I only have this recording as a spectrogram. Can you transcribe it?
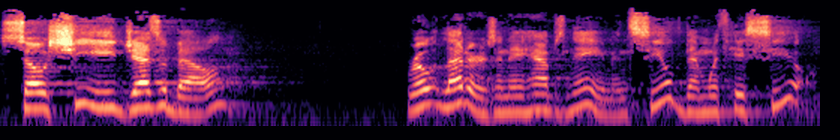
So she, Jezebel, wrote letters in Ahab's name and sealed them with his seal.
